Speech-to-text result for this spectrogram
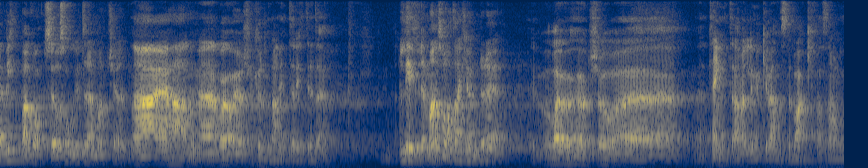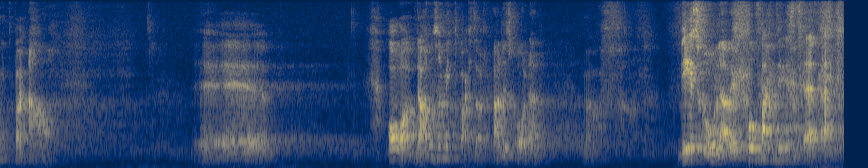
eh, mittback också. Jag såg inte den matchen. Nej, han, eh, vad jag hör så kunde han inte riktigt det. Lilleman sa att han kunde det. Vad jag har hört så eh, tänkte han väldigt mycket vänsterback fast han var mittback. Ja. Eh, Adam som mittback då? han är skadad. Men vad fan. Det skolar vi på faktiskt.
